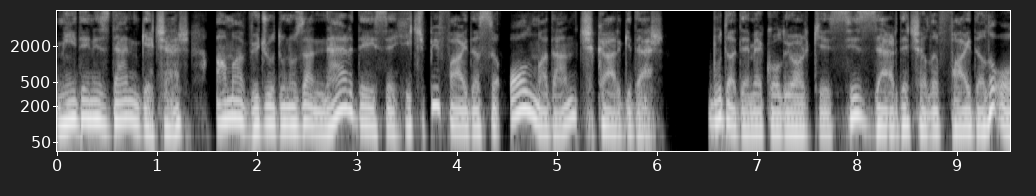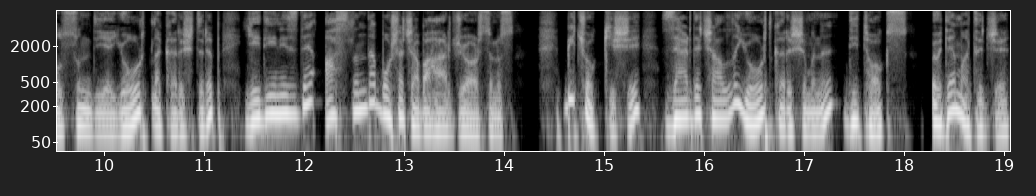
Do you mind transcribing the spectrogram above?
midenizden geçer ama vücudunuza neredeyse hiçbir faydası olmadan çıkar gider. Bu da demek oluyor ki siz zerdeçalı faydalı olsun diye yoğurtla karıştırıp yediğinizde aslında boşa çaba harcıyorsunuz. Birçok kişi zerdeçallı yoğurt karışımını detoks, ödem atıcı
